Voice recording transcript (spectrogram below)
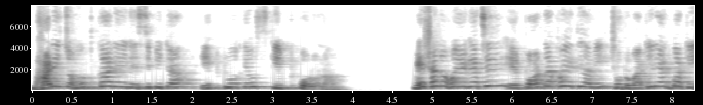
ভারী চমৎকার এই রেসিপিটা একটুও কেউ স্কিপ করো না। মেশানো হয়ে গেছে, এরপর দেখো এতে আমি ছোটো বাটির এক বাটি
